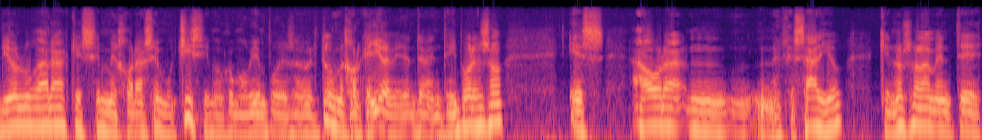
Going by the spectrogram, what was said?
dio lugar a que se mejorase muchísimo, como bien puedes saber tú, mejor que yo, evidentemente. Y por eso es ahora mm, necesario que no solamente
